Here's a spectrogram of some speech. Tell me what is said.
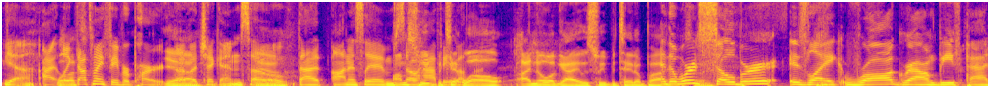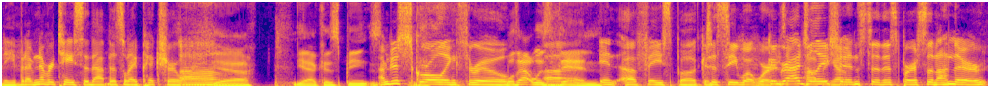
Yeah, I, Well, like that's- that's my favorite part Yeah. of a chicken. So Yeah. that honestly, I'm, I'm so sweet happy. potato. about Well, I know a guy who's sweet potato pie. and the word so- sober is like raw ground beef patty, but I've never tasted that. But that's what I picture. When I, yeah, yeah, because being I'm just scrolling through. well, that was then. in uh, Facebook To see what words are up. Congratulations to this person on their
